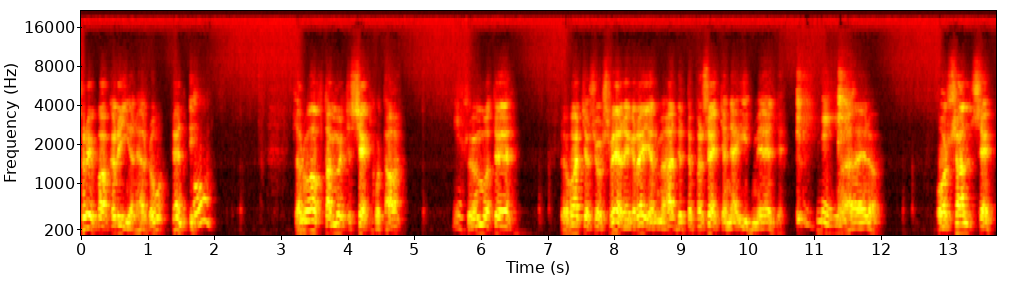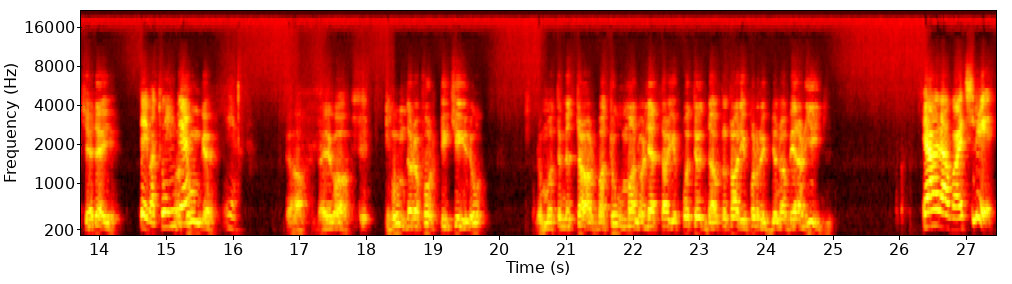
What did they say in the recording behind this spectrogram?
tre bakerier her da. Kjente jag. Så det var ofte mye sekk å ta. Så vi måtte, det var ikke så svære grejer vi hadde til säckarna i med heller. Nei. Nei da. Og saltsekker, det De var var tunge. tunga. Ja. de det var 140 kilo. Da måtte vi ta, var tog man och lättar ju på tønna, og så tar de på ryggen og bärar in. ja, det var et slet.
